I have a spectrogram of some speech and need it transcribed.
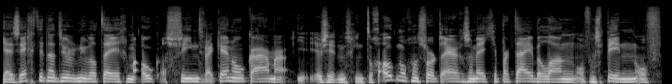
Jij zegt dit natuurlijk nu wel tegen, maar ook als vriend, wij kennen elkaar. Maar er zit misschien toch ook nog een soort ergens een beetje partijbelang of een spin. Of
